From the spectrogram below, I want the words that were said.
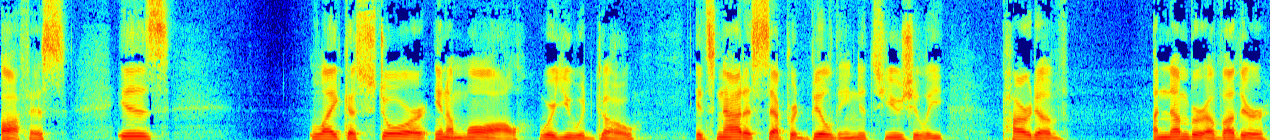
office is like a store in a mall where you would go. It's not a separate building, it's usually part of a number of other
